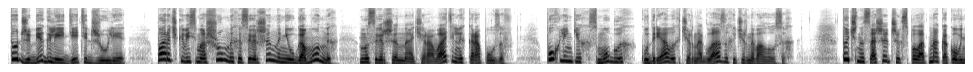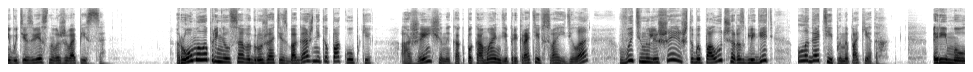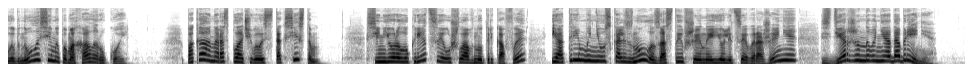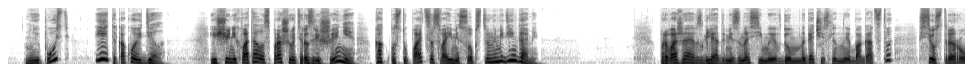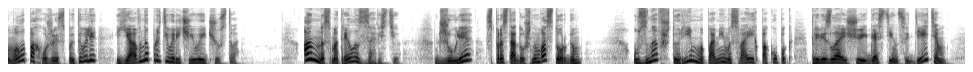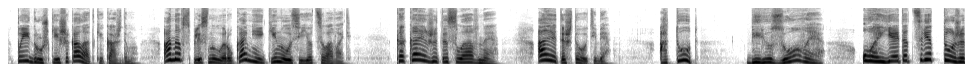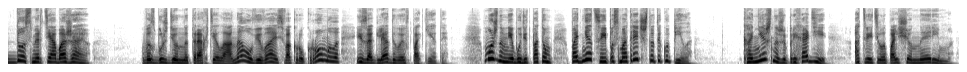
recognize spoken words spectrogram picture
Тут же бегали и дети Джулии. Парочка весьма шумных и совершенно неугомонных, но совершенно очаровательных карапузов. Пухленьких, смуглых, кудрявых, черноглазых и черноволосых. Точно сошедших с полотна какого-нибудь известного живописца. Ромала принялся выгружать из багажника покупки, а женщины, как по команде прекратив свои дела, вытянули шеи, чтобы получше разглядеть логотипы на пакетах. Римма улыбнулась им и помахала рукой. Пока она расплачивалась с таксистом, сеньора Лукреция ушла внутрь кафе, и от Риммы не ускользнуло застывшее на ее лице выражение сдержанного неодобрения. Ну и пусть, ей-то какое дело. Еще не хватало спрашивать разрешения, как поступать со своими собственными деньгами. Провожая взглядами заносимые в дом многочисленные богатства, сестры Ромала, похоже, испытывали явно противоречивые чувства. Анна смотрела с завистью. Джулия с простодушным восторгом. Узнав, что Римма помимо своих покупок привезла еще и гостинцы детям, по игрушке и шоколадке каждому, она всплеснула руками и кинулась ее целовать. «Какая же ты славная! А это что у тебя? А тут бирюзовая! Ой, я этот цвет тоже до смерти обожаю!» Возбужденно тарахтела она, увиваясь вокруг Ромала и заглядывая в пакеты. «Можно мне будет потом подняться и посмотреть, что ты купила?» «Конечно же, приходи», — ответила польщенная Римма.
